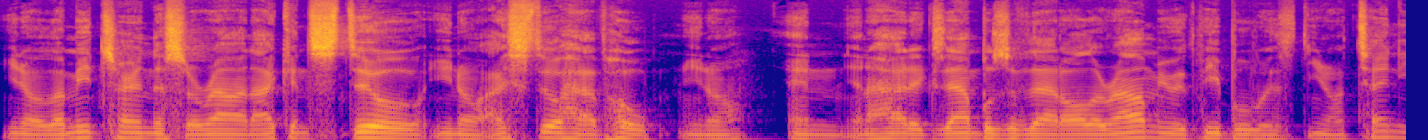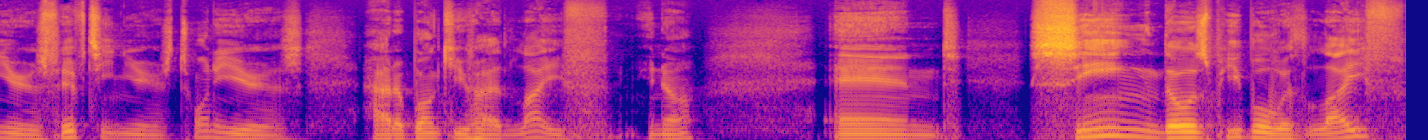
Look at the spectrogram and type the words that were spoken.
you know, let me turn this around. I can still, you know, I still have hope. You know, and and I had examples of that all around me with people with you know 10 years, 15 years, 20 years. Had a bunkie who had life. You know, and seeing those people with life,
